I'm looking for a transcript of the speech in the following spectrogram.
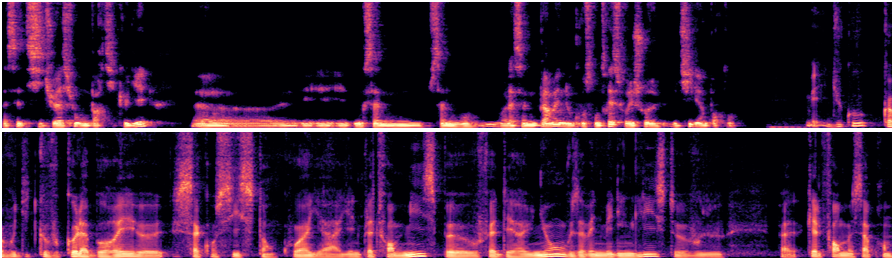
à cette situation en particulier. Euh, et, et, donc ça nous, ça nous, voilà, ça nous permet de nous concentrer sur les choses utiles et importantes. Mais du coup, quand vous dites que vous collaborez, euh, ça consiste en quoi? Il y, a, il y, a, une plateforme MISP, euh, vous faites des réunions, vous avez une mailing list, vous, enfin, quelle forme ça prend?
